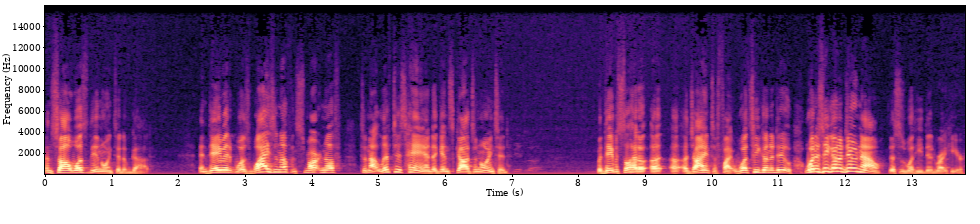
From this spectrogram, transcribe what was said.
And Saul was the anointed of God. And David was wise enough and smart enough to not lift his hand against God's anointed. But David still had a, a, a giant to fight. What's he going to do? What is he going to do now? This is what he did right here.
